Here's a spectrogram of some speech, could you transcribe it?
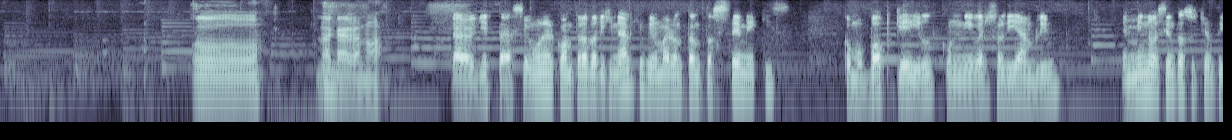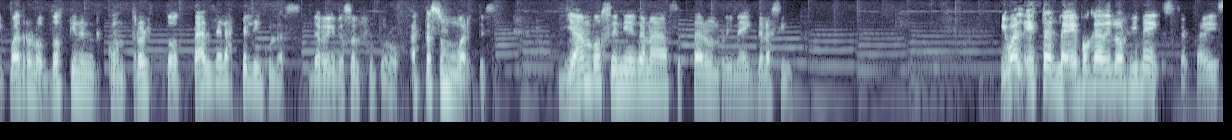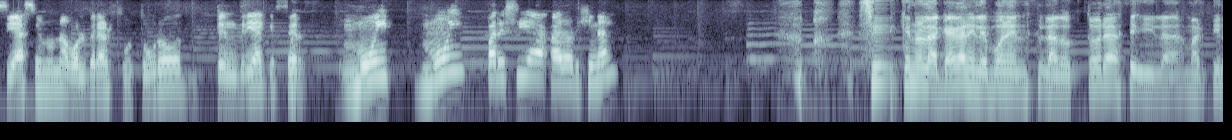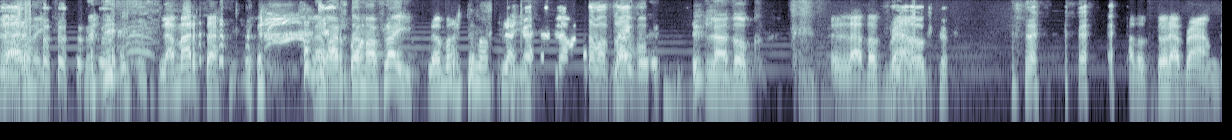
o la cagan nomás. Claro, aquí está. Según el contrato original que firmaron tanto CMX como Bob Gale con Universal y Amblin, en 1984 los dos tienen el control total de las películas de Regreso al Futuro, hasta sus muertes. Y ambos se niegan a aceptar un remake de la cinta. Igual, esta es la época de los remakes. Si hacen una Volver al Futuro, tendría que ser muy, muy parecida al original. Si es que no la cagan y le ponen la doctora y la Martina Claro. Maflay. La Marta, La Marta Maflay, la Marta más playa. estaba fly, po. la doc. La Doc Brown. La doc. La doctora Brown.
